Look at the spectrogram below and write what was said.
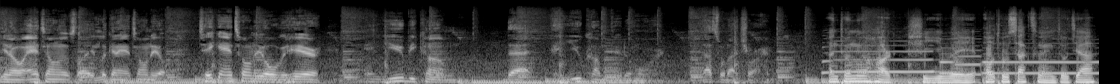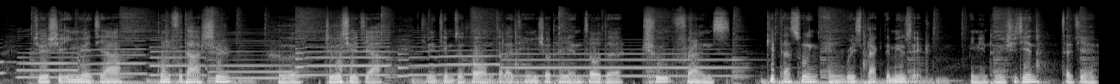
You know, Antonio's like look at Antonio. Take Antonio over here, and you become that, and you come through the horn. That's what I try. Antonio Hart 是一位 alto saxon 演奏家。爵士音乐家、功夫大师和哲学家。今天节目最后，我们再来听一首他演奏的《True Friends》，Keep that swing and respect the music。明天同一时间再见。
